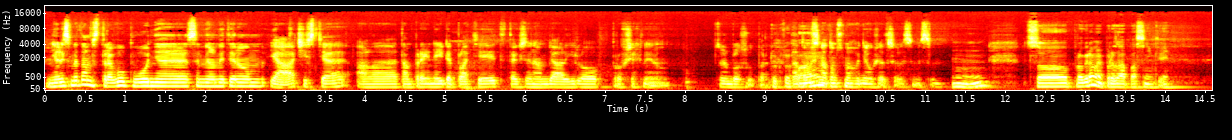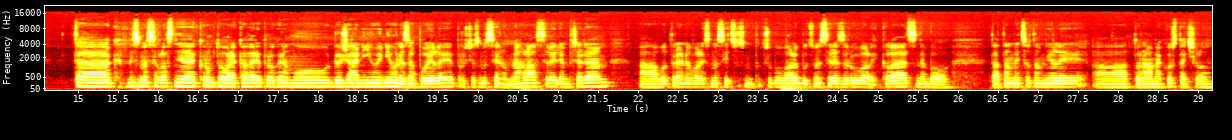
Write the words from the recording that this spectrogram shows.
Měli jsme tam stravu, původně jsem měl mít jenom já čistě, ale tam prej nejde platit, takže nám dělal jídlo pro všechny, no. Což bylo super. To Na tom, na tom jsme hodně ušetřili, si myslím. Mm. Co programy pro zápasníky? Tak my jsme se vlastně krom toho recovery programu do žádného jiného nezapojili, protože jsme se jenom nahlásili den předem a otrénovali jsme si, co jsme potřebovali, buď jsme si rezervovali klec, nebo tatami, co tam měli a to nám jako stačilo.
